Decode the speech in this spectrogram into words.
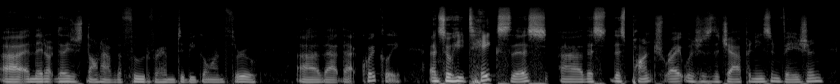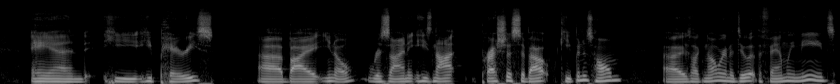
uh, and they don't they just don't have the food for him to be going through uh, that that quickly. And so he takes this uh, this this punch right, which is the Japanese invasion, and he he parries uh, by you know resigning. He's not precious about keeping his home. Uh, he's like, no, we're gonna do what the family needs.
